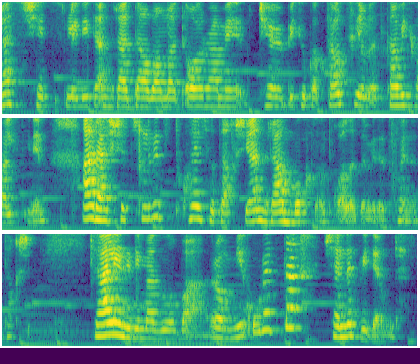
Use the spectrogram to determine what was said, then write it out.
რას შეცვლიდით, ან რა დავამატო, რამე რჩევები თუ გაქვთ, აუცილებლად გავითვალისწინებ. ან რა შეცვლიდით თქვენს ოთახში, ან რა მოგწონთ ყველაზე მეტად თქვენ ოთახში. ძალიან დიდი მადლობა, რომ მიყურეთ და შემდეგ ვიდეომდე.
